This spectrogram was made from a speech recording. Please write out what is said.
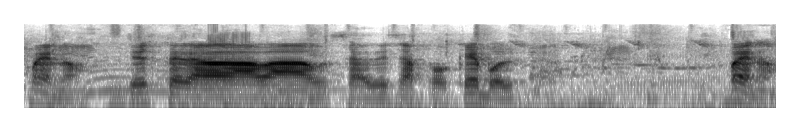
Bueno, yo esperaba usar esa Pokéball. Bueno,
